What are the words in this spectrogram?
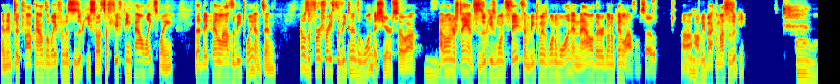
and then took five pounds away from the Suzuki. So it's a 15 pound weight swing that they penalized the V twins. And that was the first race the V twins have won this year. So uh, I don't understand. Suzuki's won six and V twins won one, and now they're going to penalize them. So uh, mm. I'll be back on my Suzuki. Oh.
